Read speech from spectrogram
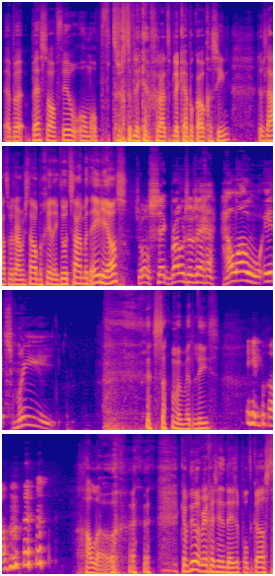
We hebben best wel veel om op terug te blikken en vooruit te blikken, heb ik al gezien. Dus laten we daar maar snel beginnen. Ik doe het samen met Elias. Zoals Zack Brown zou zeggen, hello, it's me. samen met Lies. Hey Bram. Hallo. ik heb nu alweer geen zin in deze podcast.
